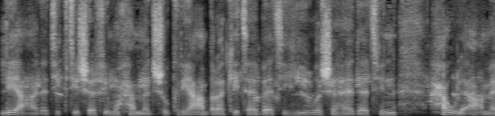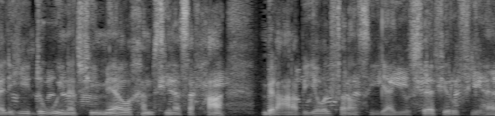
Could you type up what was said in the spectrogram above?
لإعادة اكتشاف محمد شكري عبر كتاباته وشهادات حول أعماله دونت في 150 صفحة بالعربية والفرنسية يسافر فيها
